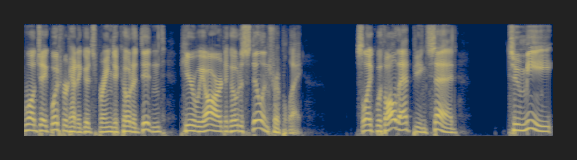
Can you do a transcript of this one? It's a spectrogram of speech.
well, Jake Woodford had a good spring. Dakota didn't. Here we are. Dakota's still in AAA. So, like, with all that being said, to me,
